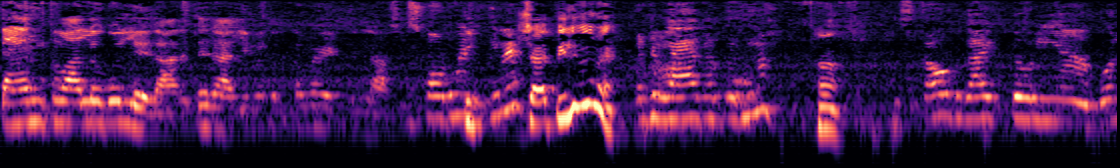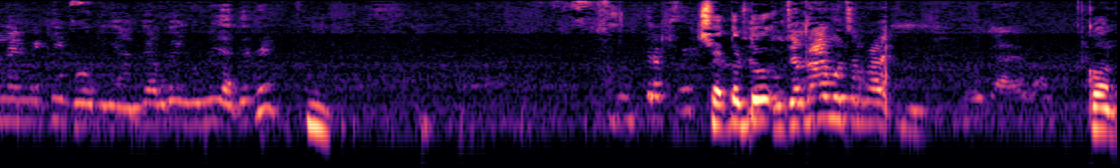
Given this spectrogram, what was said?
टेंथ वालों को ले जा रहे थे रैली में तब तो मैं एट्थ क्लास स्काउट में थी मैं चाय पी ली तूने और जब गाया करते थे ना हाँ। स्काउट गाइड टोलियाँ बोलने मीठी बोलियाँ जब कहीं घूमने जाते थे। हम्म। तरफ़ से। अच्छा तो, तो चल रहा है वो चल रहा है हो। कौन?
